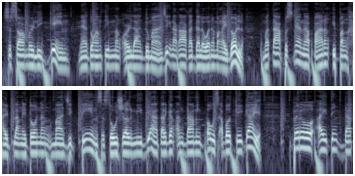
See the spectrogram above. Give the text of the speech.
sa Summer League game na itong ang team ng Orlando Magic nakakadalawa ng mga idol. Matapos nga na parang ipang-hype lang ito ng Magic team sa social media. Talagang ang daming posts about kay Kai. Pero I think that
